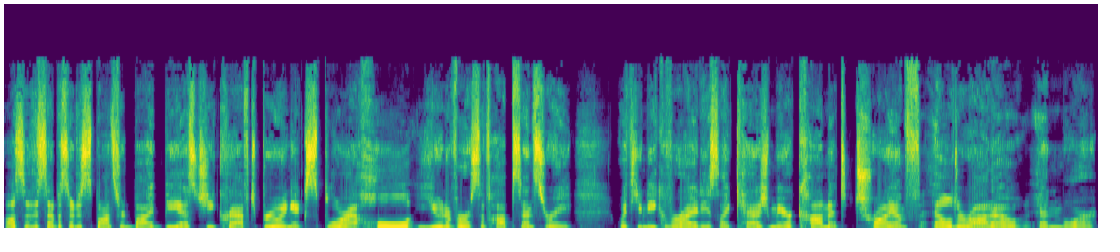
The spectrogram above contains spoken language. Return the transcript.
Also, this episode is sponsored by BSG Craft Brewing. Explore a whole universe of hop sensory with unique varieties like Cashmere, Comet, Triumph, Eldorado, and more.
